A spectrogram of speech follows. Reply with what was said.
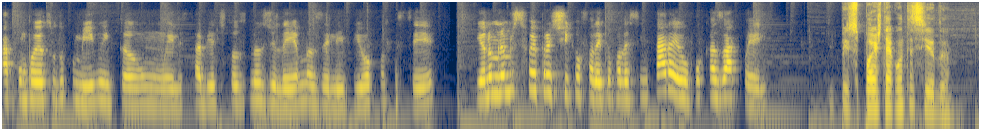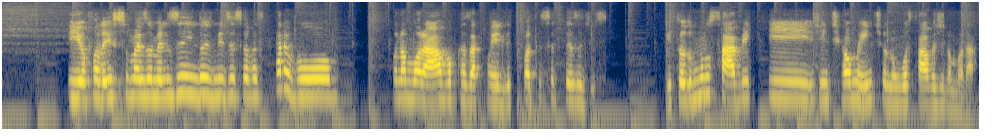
acompanhou tudo comigo, então ele sabia de todos os meus dilemas, ele viu acontecer. E eu não me lembro se foi pra ti que eu falei, que eu falei assim, cara, eu vou casar com ele. Isso pode ter acontecido. E eu falei isso mais ou menos em 2016. Eu falei assim, cara, eu vou, vou namorar, vou casar com ele, tu pode ter certeza disso. E todo mundo sabe que, gente, realmente eu não gostava de namorar.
